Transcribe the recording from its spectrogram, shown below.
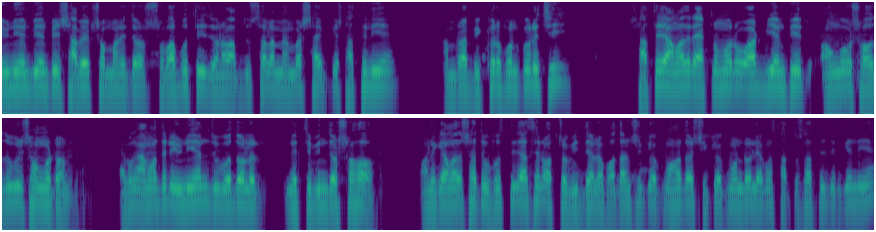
ইউনিয়ন বিএনপির সাবেক সম্মানিত সভাপতি জনাব আব্দুল সালাম মেম্বার সাহেবকে সাথে নিয়ে আমরা বৃক্ষরোপণ করেছি। সাথে আমাদের এক নম্বর ওয়ার্ড বিএনপির অঙ্গ সহযোগী সংগঠন এবং আমাদের ইউনিয়ন যুব দলের নেতৃবৃন্দ সহ অনেকে আমাদের সাথে উপস্থিত আছেন। অত্র বিদ্যালয় প্রধান শিক্ষক মহোদয়, শিক্ষক মণ্ডলী এবং ছাত্রছাত্রীদেরকে নিয়ে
